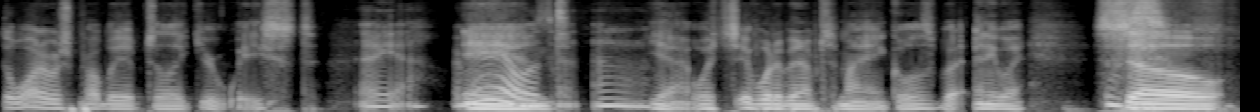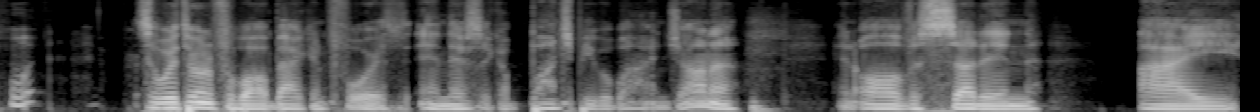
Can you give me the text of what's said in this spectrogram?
the water was probably up to like your waist. Oh yeah, or maybe And- wasn't. I don't know. Yeah, which it would have been up to my ankles, but anyway. So so we're throwing a football back and forth, and there's like a bunch of people behind Jonna, and all of a sudden, I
